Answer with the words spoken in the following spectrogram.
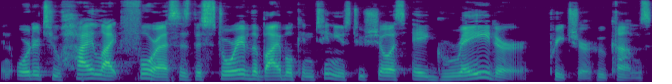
in order to highlight for us as the story of the Bible continues to show us a greater preacher who comes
